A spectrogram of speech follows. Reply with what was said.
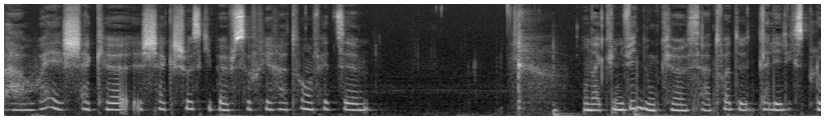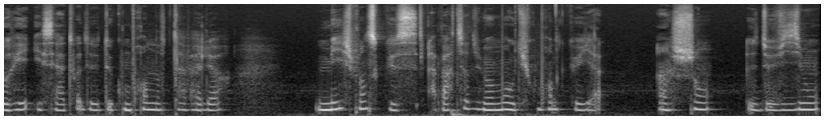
Bah ouais, chaque, chaque chose qui peut s'offrir à toi en fait on n'a qu'une vie, donc euh, c'est à toi d'aller l'explorer et c'est à toi de, comprendre ta valeur. Mais je pense que à partir du moment où tu comprends qu'il y a un champ de vision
